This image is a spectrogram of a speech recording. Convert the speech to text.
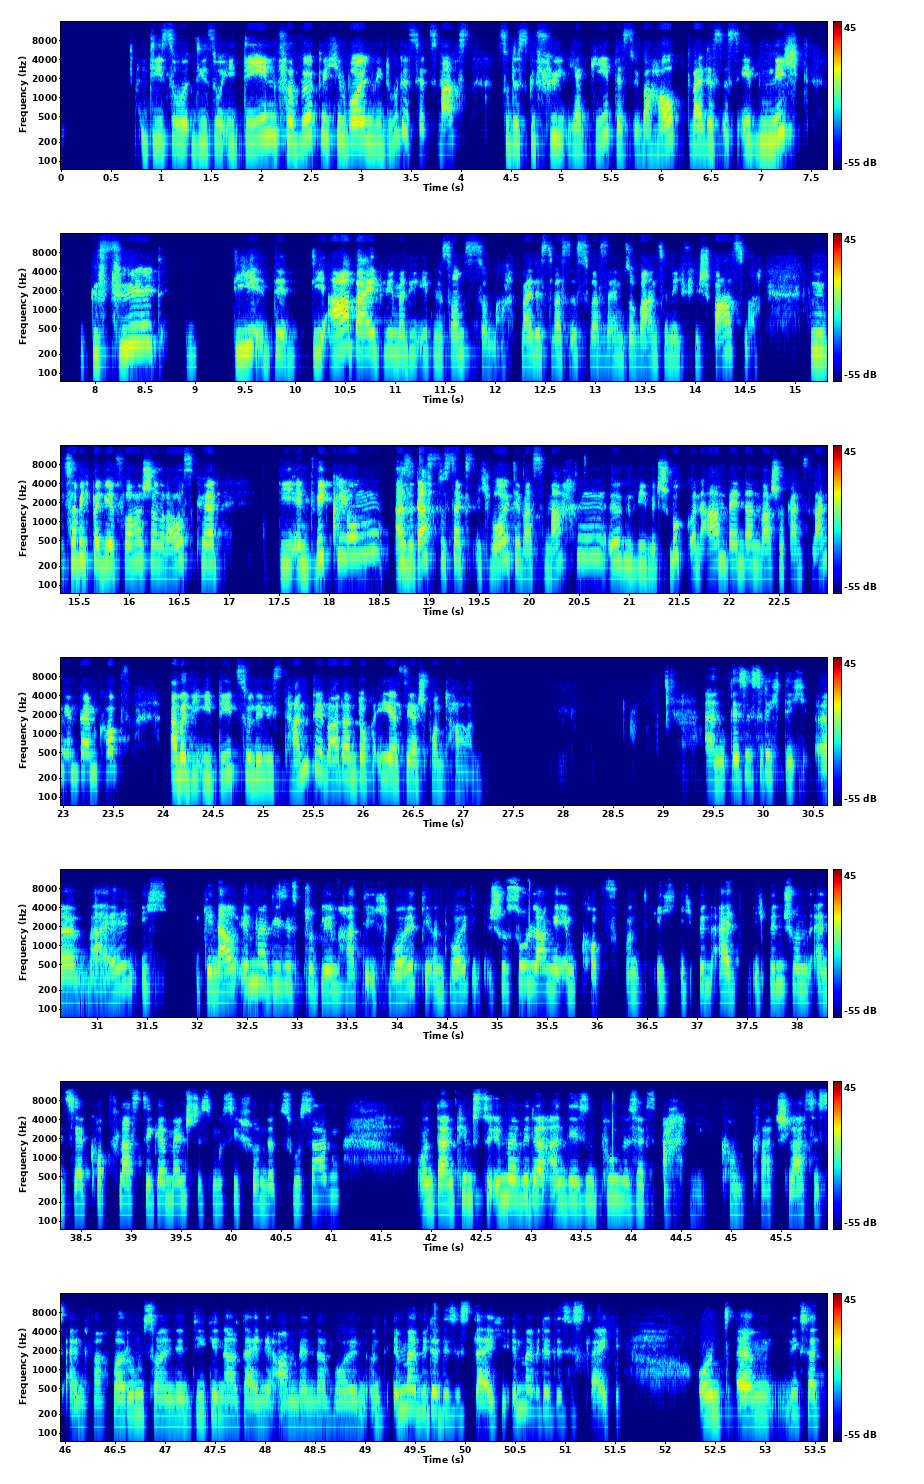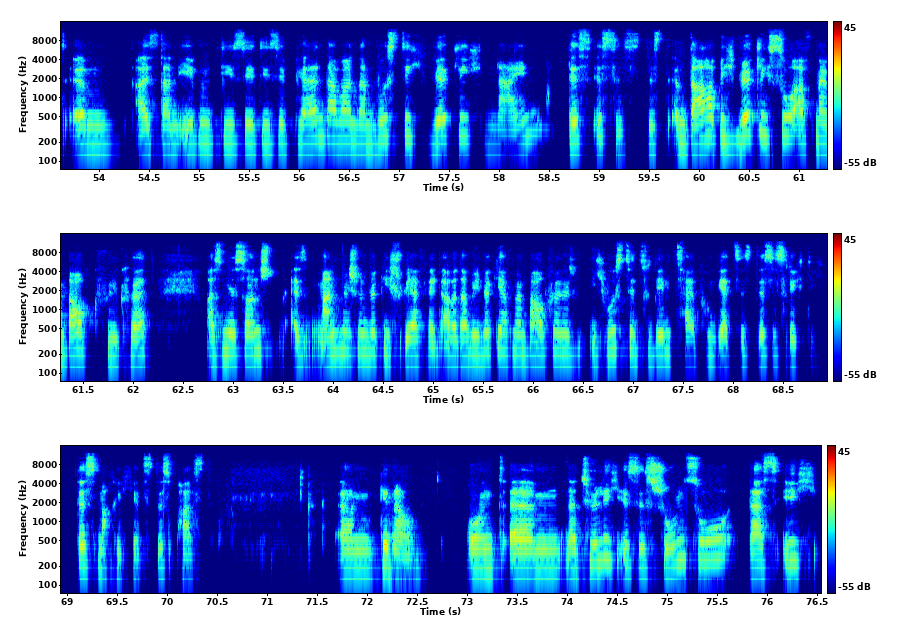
die so, die so Ideen verwirklichen wollen, wie du das jetzt machst, so das Gefühl, ja, geht es überhaupt? Weil das ist eben nicht gefühlt die, die, die Arbeit, wie man die eben sonst so macht, weil das was ist, was einem so wahnsinnig viel Spaß macht. Und jetzt habe ich bei dir vorher schon rausgehört, die Entwicklung, also dass du sagst, ich wollte was machen, irgendwie mit Schmuck und Armbändern, war schon ganz lang in deinem Kopf, aber die Idee zu Lillys Tante war dann doch eher sehr spontan. Ähm, das ist richtig, äh, weil ich genau immer dieses Problem hatte. Ich wollte und wollte schon so lange im Kopf. Und ich, ich, bin, ein, ich bin schon ein sehr kopflastiger Mensch, das muss ich schon dazu sagen. Und dann kommst du immer wieder an diesen Punkt und sagst, ach nee, komm, Quatsch, lass es einfach. Warum sollen denn die genau deine Armbänder wollen? Und immer wieder dieses Gleiche, immer wieder dieses Gleiche. Und ähm, wie gesagt, ähm, als dann eben diese, diese Perlen da waren, dann wusste ich wirklich, nein, das ist es. Das, und da habe ich wirklich so auf mein Bauchgefühl gehört, was mir sonst also manchmal schon wirklich schwerfällt. Aber da habe ich wirklich auf mein Bauchgefühl gehört, ich wusste zu dem Zeitpunkt, jetzt ist, das ist richtig. Das mache ich jetzt, das passt. Ähm, genau. Und ähm, natürlich ist es schon so, dass ich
